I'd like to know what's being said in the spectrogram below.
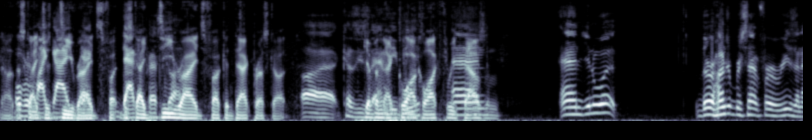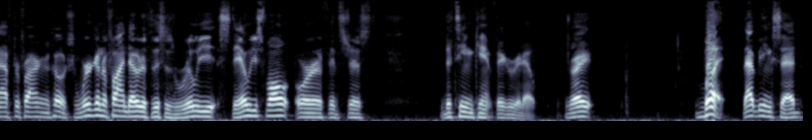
No, this over guy just guy, D rides. Dak- Fu- this Dak guy Prescott. D rides fucking Dak Prescott. because he's Give the him that Glock Glock three thousand. And you know what? They're 100% for a reason after firing a coach. We're going to find out if this is really Staley's fault or if it's just the team can't figure it out, right? But that being said,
